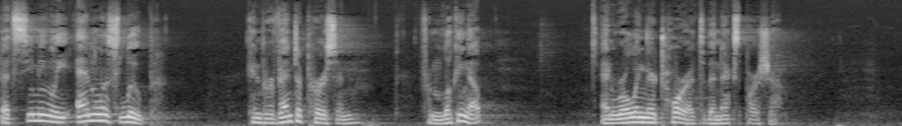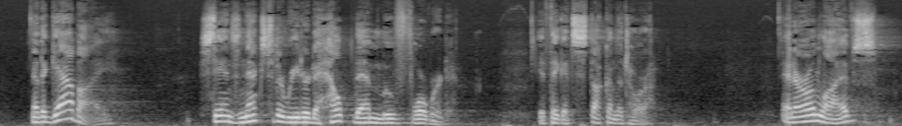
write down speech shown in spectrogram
that seemingly endless loop can prevent a person from looking up and rolling their Torah to the next Parsha. Now, the Gabbai stands next to the reader to help them move forward if they get stuck on the Torah. In our own lives,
